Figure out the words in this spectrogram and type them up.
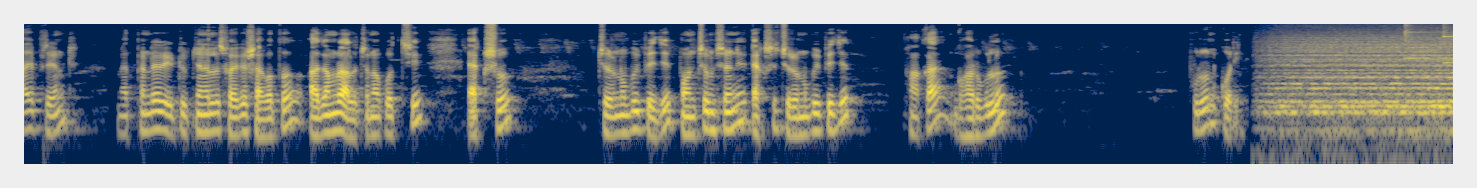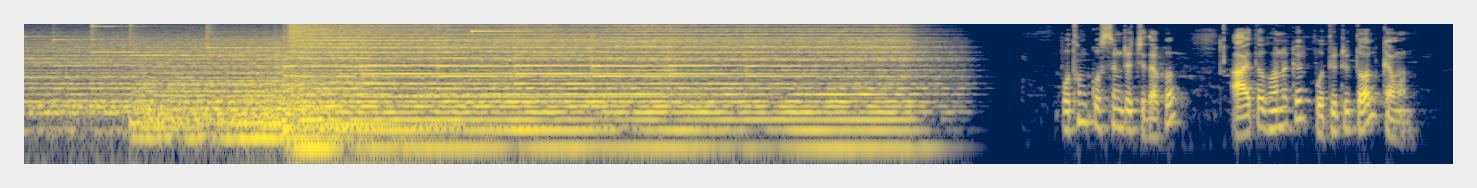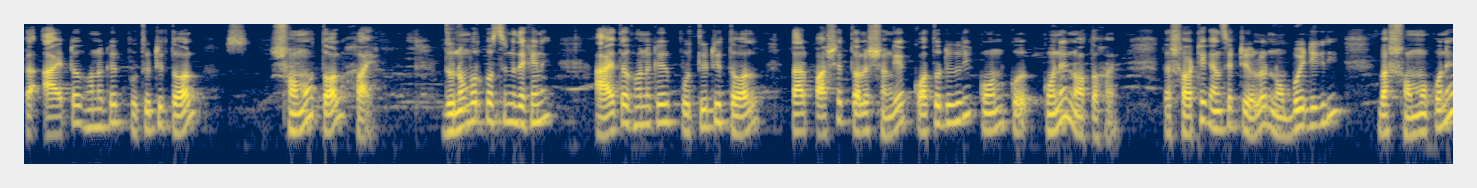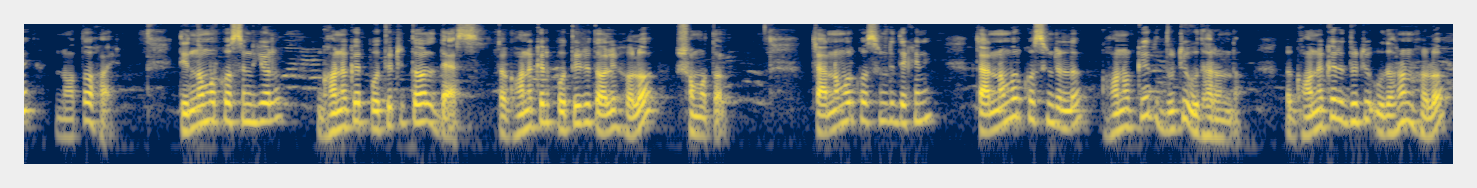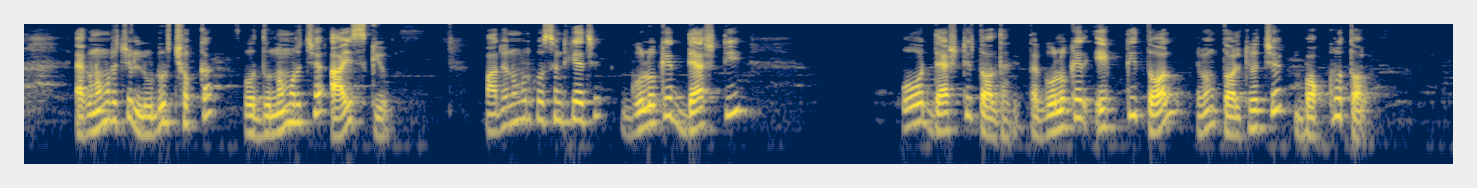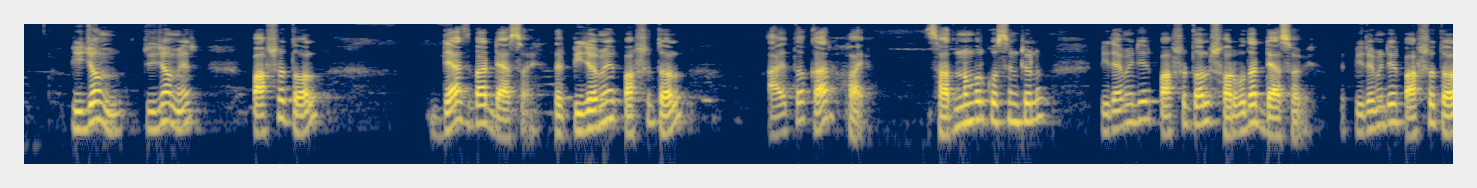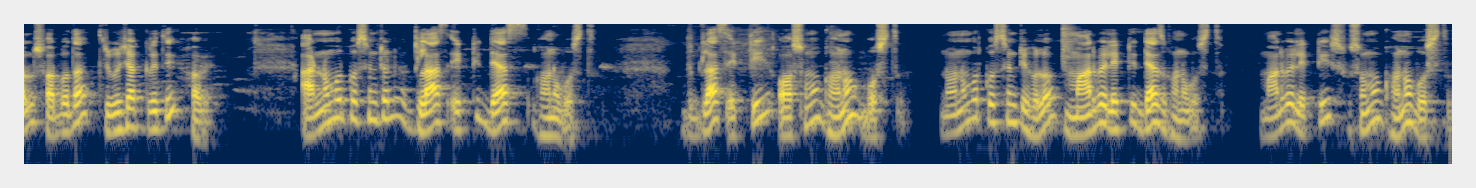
Hi friend math YouTube চ্যানেলে সবাইকে স্বাগত। আজ আমরা আলোচনা করছি একশো চুরানব্বই পেজে পঞ্চম শ্রেণির একশো চুরানব্বই পেজের ফাঁকা ঘরগুলো পূরণ করি। প্রথম কোশ্চেনটা হচ্ছে দেখো, আয়তঘনকের প্রতিটি তল কেমন? তা আয়ত ঘনকের প্রতিটি তল সমতল হয়। দু নম্বর কোশ্চেনে দেখে নিই আয়ত ঘনকের প্রতিটি তল তার পাশের তলের সঙ্গে কত ডিগ্রি কোণ কোণে নত হয়? তা সঠিক অ্যান্সারটি হলো নব্বই ডিগ্রি বা সমকোণে নত হয়। তিন নম্বর কোশ্চেন কী হলো, ঘনকের প্রতিটি তল ড্যাশ তো ঘনকের প্রতিটি তলই হলো সমতল। চার নম্বর কোশ্চেনটি দেখে নিই চার নম্বর কোশ্চেনটি হলো, ঘনকের দুটি উদাহরণ দাও। তো ঘনকের দুটি উদাহরণ হলো এক নম্বর হচ্ছে লুডুর ছক্কা ও দু নম্বর হচ্ছে আইস কিউব পাঁচ নম্বর কোশ্চেন ঠিক আছে, গোলকের ড্যাশটি ও ড্যাশটি তল থাকে, তা গোলকের একটি তল এবং তলটি হচ্ছে বক্রতল প্রিজম প্রিজমের পার্শ্বতল ড্যাশ বা ড্যাশ হয় তার প্রিজমের পার্শ্বতল আয়তকার হয়। সাত নম্বর কোশ্চেনটি হলো পিরামিডের পার্শ্বতল সর্বদা ড্যাশ হবে পিরামিডের পার্শ্বতল সর্বদা ত্রিভুজাকৃতি হবে। আট নম্বর কোশ্চেনটি হলো গ্লাস একটি ড্যাশ ঘন বস্তু। গ্লাস একটি অসম ঘন বস্তু। ন নম্বর কোশ্চেনটি হলো মার্বেল একটি ড্যাশ ঘন বস্তু। মার্বেল একটি সুষম ঘন বস্তু।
